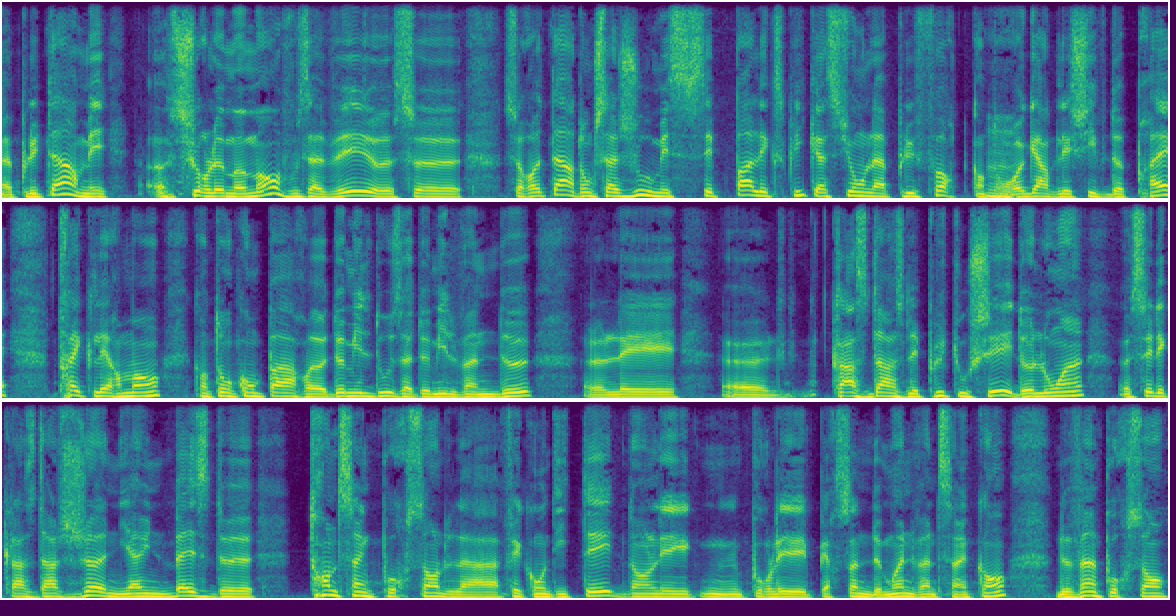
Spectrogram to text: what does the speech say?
euh, plus tard. Mais euh, sur le moment, vous avez euh, ce, ce, retard. Donc ça joue, mais c'est pas l'explication la plus forte quand mmh. on regarde les chiffres de près. Très clairement, quand on compare 2012 à 2022, les classes d'âge les plus touchées, de loin euh, c'est les classes d'âge jeunes. Il y a une baisse de 35% de la fécondité dans les, pour les personnes de moins de 25 ans, de 20%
